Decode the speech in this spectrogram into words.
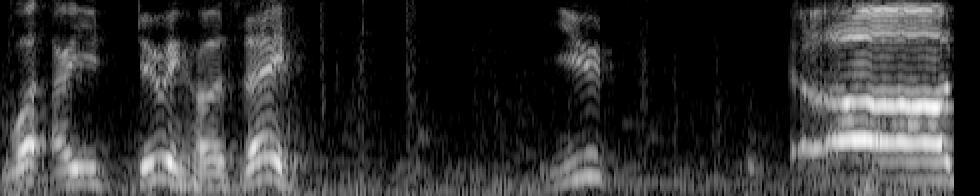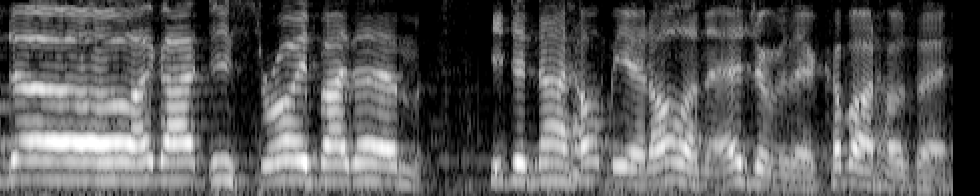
What are you doing, Jose? You... Oh no! I got destroyed by them! He did not help me at all on the edge over there. Come on, Jose.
